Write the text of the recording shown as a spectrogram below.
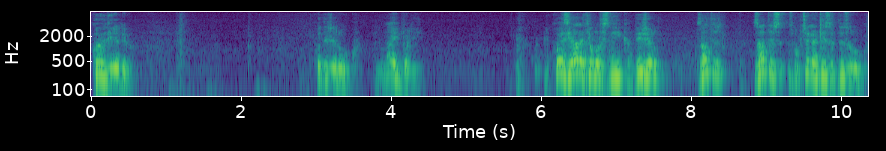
Ko je udjelio? Ko diže ruku? Najbolji. Ko je zjaratio bolesnika? Diže ruku. Znate, znate zbog čega je dizu ruku?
